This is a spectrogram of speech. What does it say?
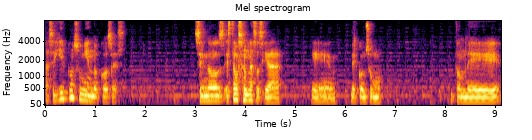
a seguir consumiendo cosas. Se nos, estamos en una sociedad eh, del consumo donde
